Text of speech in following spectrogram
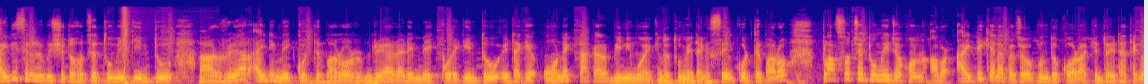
আইডি সেলের বিষয়টা হচ্ছে তুমি কিন্তু রেয়ার আইডি মেক করতে পারো। রেয়ার আইডি মেক করে কিন্তু এটাকে অনেক টাকার বিনিময়ে কিন্তু তুমি এটাকে সেল করতে পারো। প্লাস হচ্ছে তুমি যখন আবার আইডি কেনা পেছাও কিন্তু করা, কিন্তু এটা থেকে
